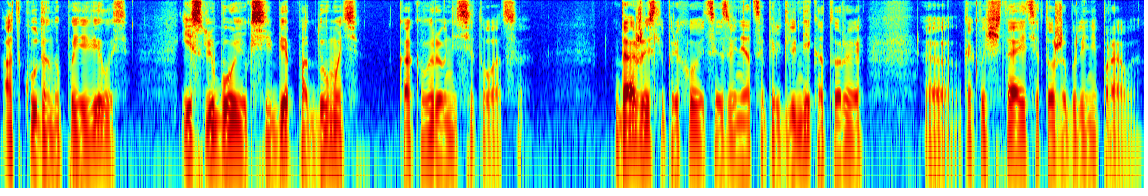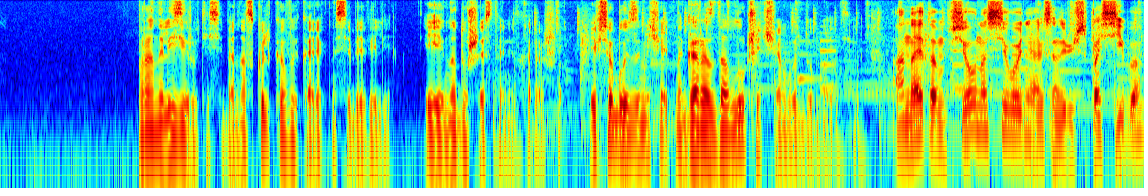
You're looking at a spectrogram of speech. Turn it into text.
откуда оно появилось, и с любовью к себе подумать, как выровнять ситуацию. Даже если приходится извиняться перед людьми, которые, э, как вы считаете, тоже были неправы. Проанализируйте себя, насколько вы корректно себя вели. И на душе станет хорошо. И все будет замечательно. Гораздо лучше, чем вы думаете. А на этом все у нас сегодня. Александр Юрьевич, спасибо.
